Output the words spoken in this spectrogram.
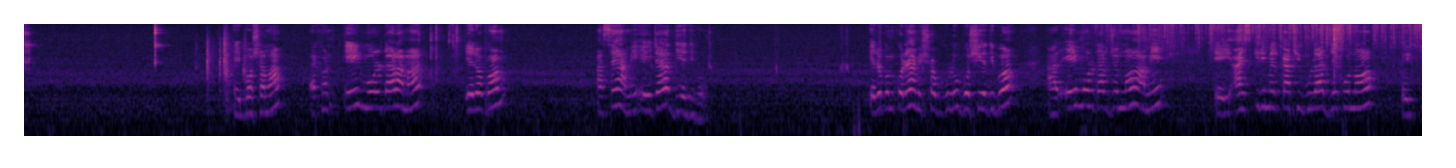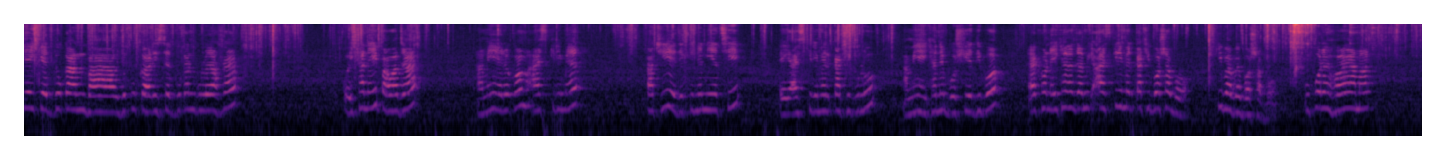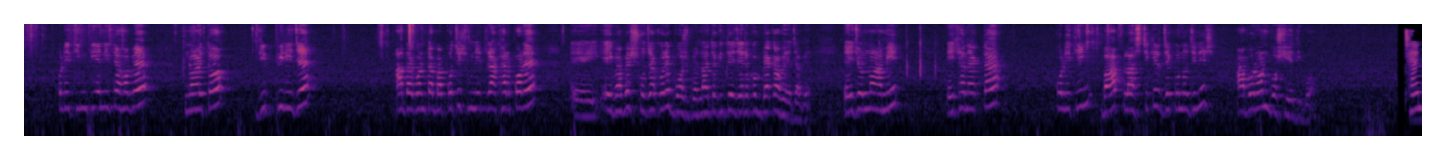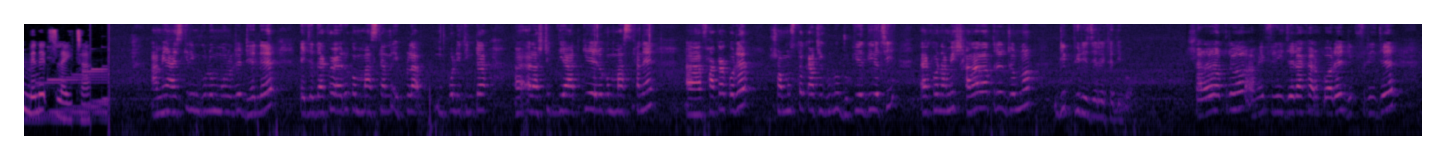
এই বসালাম। এখন এই মোলটার আমার এরকম আছে, আমি এইটা দিয়ে দিব। এরকম করে আমি সবগুলো বসিয়ে দিব। আর এই মোলটার জন্য আমি এই আইসক্রিমের কাঠিগুলা যে কোনো ওই কেকের দোকান বা ওই যে কুকারিসের দোকানগুলো আসে, ওইখানেই পাওয়া যায়। আমি এরকম আইসক্রিমের কাঠি এই যে কিনে নিয়েছি। এই আইসক্রিমের কাঠিগুলো আমি এইখানে বসিয়ে দিব। এখন এইখানে যে আমি আইসক্রিমের কাঠি বসাবো, কীভাবে বসাবো? উপরে হয় আমার পলিথিন দিয়ে নিতে হবে, নয়তো ডিপ ফ্রিজে আধা ঘণ্টা বা পঁচিশ মিনিট রাখার পরে এই এইভাবে সোজা করে বসবে নয়তো কিন্তু এই যে এরকম বেঁকা হয়ে যাবে। এই জন্য আমি এইখানে একটা পলিথিন বা প্লাস্টিকের যে কোনো জিনিস আবরণ বসিয়ে দিব। 10 minutes later. আমি আইসক্রিমগুলো মোল্ডে ঢেলে এই যে দেখো এরকম মাঝখানে এই প্লা পলিথিনটা এলাস্টিক দিয়ে আটকে এরকম মাঝখানে ফাঁকা করে সমস্ত কাঠিগুলো ঢুকিয়ে দিয়েছি। এখন আমি সারা রাত্রের জন্য ডিপ ফ্রিজে রেখে দিব। সারা রাত্র আমি ফ্রিজে রাখার পরে ডিপ ফ্রিজে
